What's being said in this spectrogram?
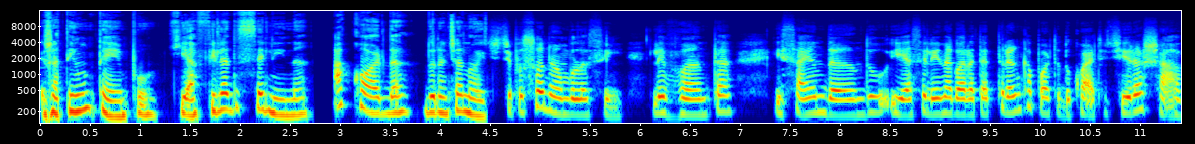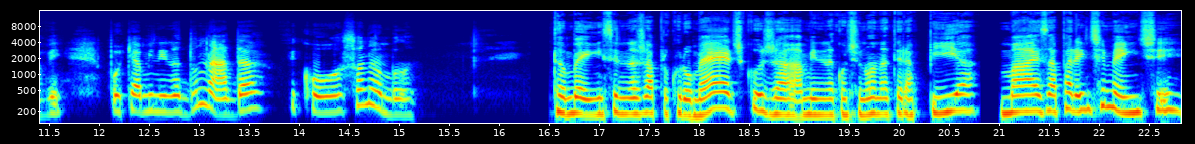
já tem um tempo que a filha da Celina acorda durante a noite, tipo sonâmbula assim, levanta e sai andando e a Celina agora até tranca a porta do quarto e tira a chave, porque a menina do nada ficou sonâmbula. Também Celina já procurou médico, já a menina continua na terapia, mas aparentemente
